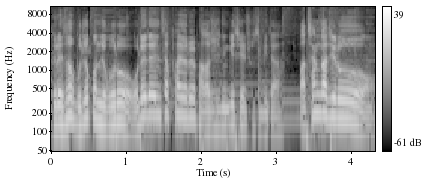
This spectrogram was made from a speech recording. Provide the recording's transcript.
그래서 무조건적으로 오래된 사파이어를 박아주시는 게 제일 좋습니다. 마찬가지로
